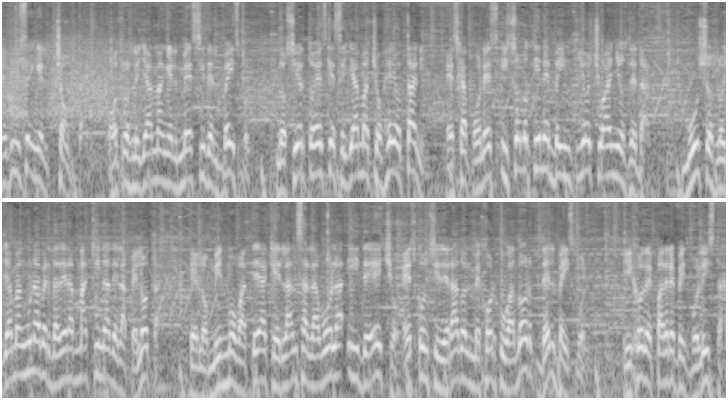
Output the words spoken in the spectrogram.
Le dicen el Showtime, otros le llaman el Messi del béisbol. Lo cierto es que se llama Shohei Otani, es japonés y solo tiene 28 años de edad. Muchos lo llaman una verdadera máquina de la pelota, que lo mismo batea que lanza la bola y de hecho es considerado el mejor jugador del béisbol. Hijo de padre beisbolista,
